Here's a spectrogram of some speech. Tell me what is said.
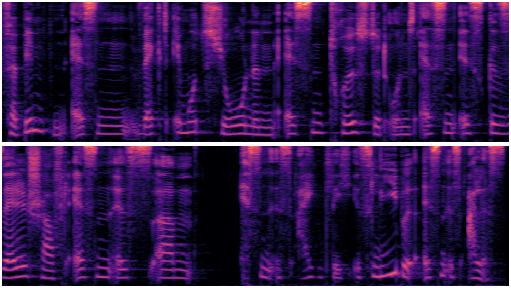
verbinden. Essen weckt Emotionen, Essen tröstet uns, Essen ist Gesellschaft, Essen ist ähm, Essen ist eigentlich ist Liebe, Essen ist alles.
